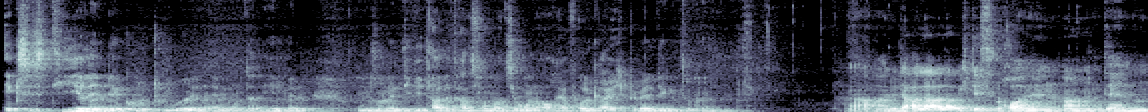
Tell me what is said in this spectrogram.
existierende Kultur in einem Unternehmen um so eine digitale Transformation auch erfolgreich bewältigen zu können? Ja, eine der aller, allerwichtigsten Rollen, ähm, denn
